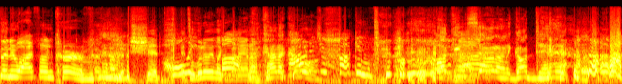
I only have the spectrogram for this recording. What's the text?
the new iPhone Curve. Shit. Holy it's literally like a banana. Kind of cool. How cool. did you fucking do it? fucking sat on it. God damn it. I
